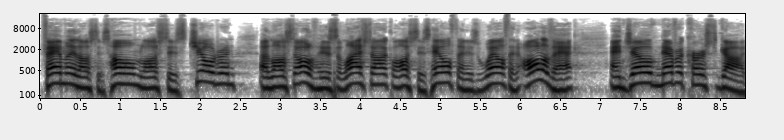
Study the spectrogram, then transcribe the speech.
family, lost his home, lost his children, uh, lost all of his livestock, lost his health and his wealth, and all of that. And Job never cursed God.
